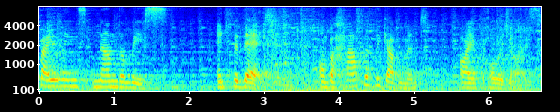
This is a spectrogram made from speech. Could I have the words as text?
failings nonetheless. And for that, on behalf of the Government, I apologise.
